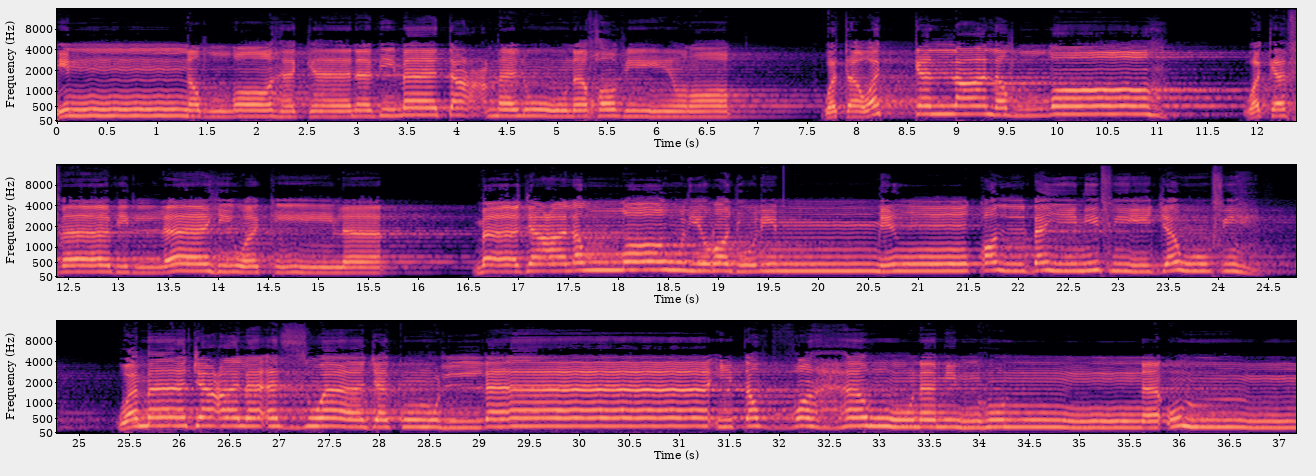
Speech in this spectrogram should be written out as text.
إن الله كان بما تعملون خبيرا وتوكل على الله وكفى بالله وكيلا ما جعل الله لرجل من قلبين في جوفه وما جعل ازواجكم اللائي تظهرون منهن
